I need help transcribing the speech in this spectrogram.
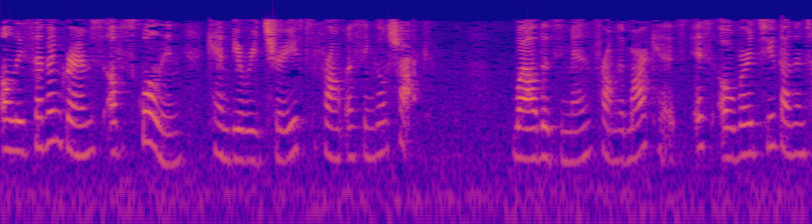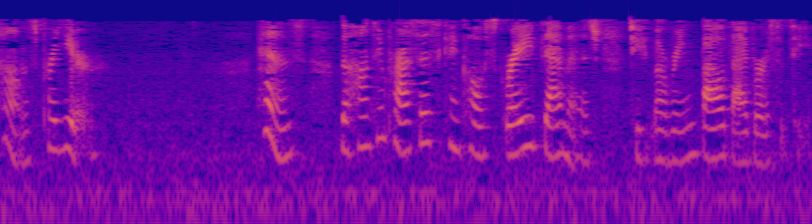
only 7 grams of squalene can be retrieved from a single shark while the demand from the market is over 2,000 tons per year. Hence, the hunting process can cause great damage to marine biodiversity.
